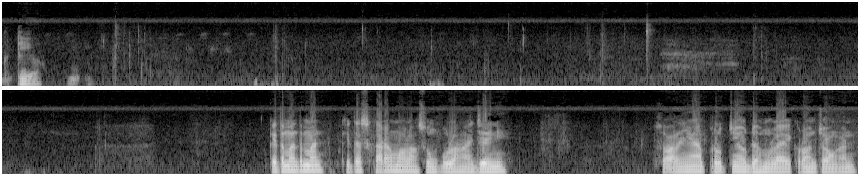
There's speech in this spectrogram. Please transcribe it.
gede yo Oke teman-teman, kita sekarang mau langsung pulang aja ini. Soalnya perutnya udah mulai keroncongan.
